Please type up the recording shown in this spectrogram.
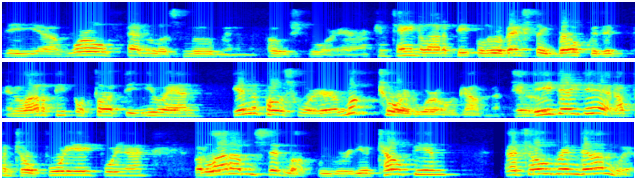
the uh, World Federalist Movement in the post-war era contained a lot of people who eventually broke with it, and a lot of people thought the UN in the post-war era looked toward world government. Indeed, they did up until 48, 49. But a lot of them said, "Look, we were utopian. That's over and done with.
